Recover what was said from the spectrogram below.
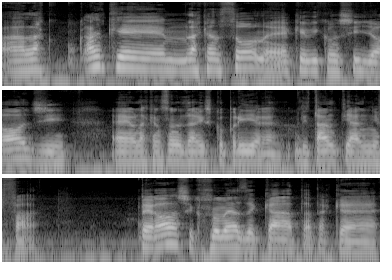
La, anche mm, la canzone che vi consiglio oggi è una canzone da riscoprire di tanti anni fa, però secondo me è azzeccata perché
